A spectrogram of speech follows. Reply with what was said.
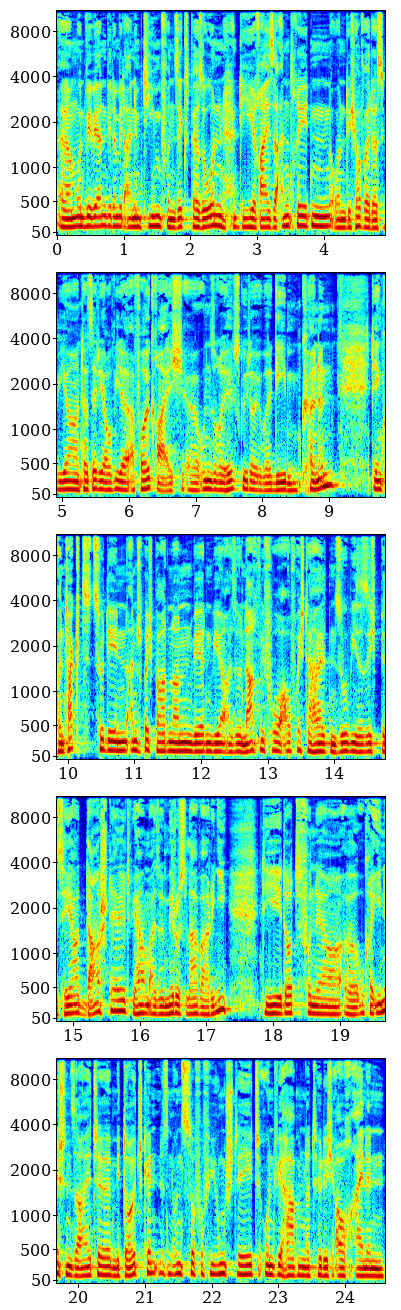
Ähm, und wir werden wieder mit einem Team von sechs Personen die Reise antreten und ich hoffe, dass wir tatsächlich auch wieder erfolgreich äh, unsere Hilfsgüter übergeben können. Den Kontakt zu den Ansprechpartnern werden wir also nach wie vor aufrechterhalten, so wie sie sich bisher darstellt. Wir haben also Miroslava Ri, die dort von der äh, ukrainischen Seite mit Deutschkenntnissen uns zur Verfügung steht. Und wir haben natürlich auch einen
